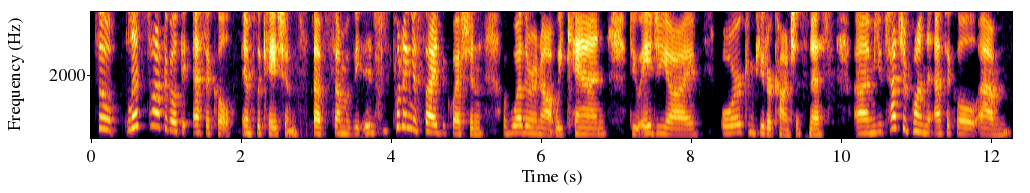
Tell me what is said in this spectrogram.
So let's talk about the ethical implications of some of the. Putting aside the question of whether or not we can do AGI or computer consciousness. Um, you touch upon the ethical um,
